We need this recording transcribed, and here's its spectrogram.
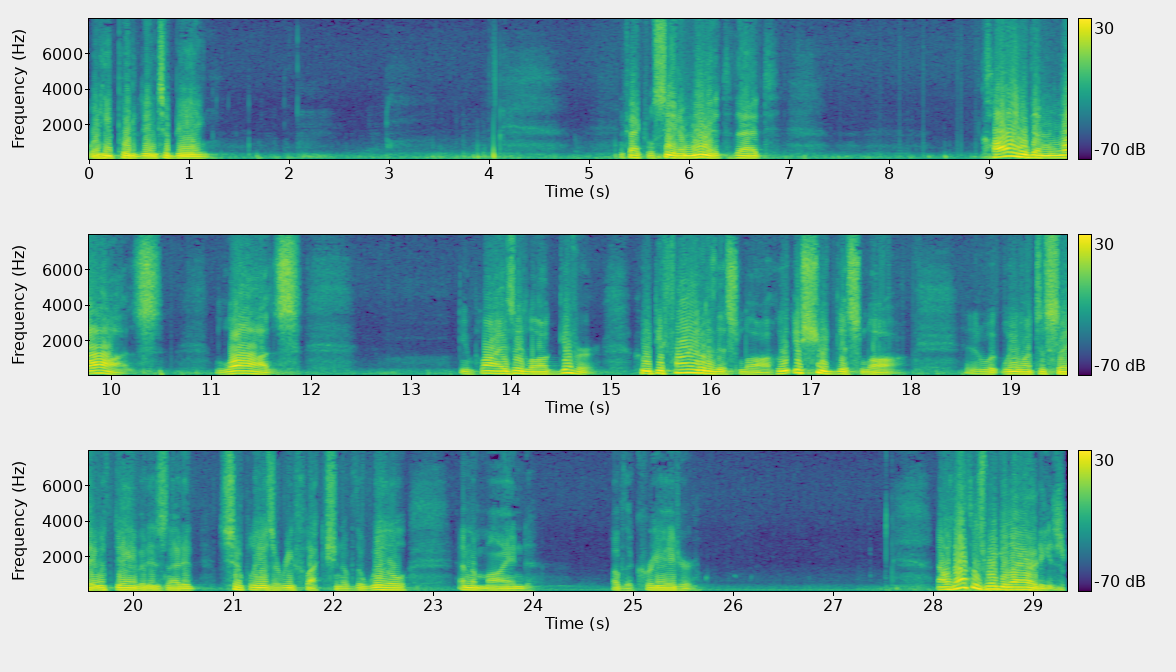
when He put it into being. In fact, we'll see in a minute that calling them laws, laws, implies a lawgiver who defined this law, who issued this law. And what we want to say with David is that it simply is a reflection of the will and the mind of the Creator. Now, without those regularities,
